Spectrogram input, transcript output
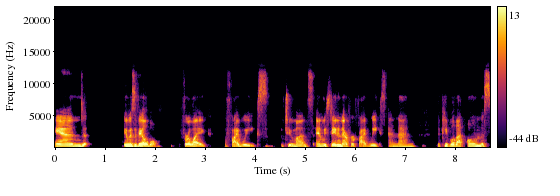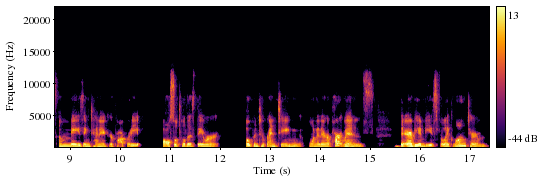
And it was available for like five weeks, two months. And we stayed in there for five weeks. And then the people that own this amazing 10 acre property also told us they were open to renting one of their apartments, their Airbnbs for like long term.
